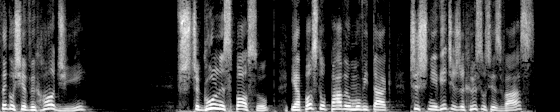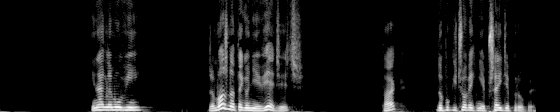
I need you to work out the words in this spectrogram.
tego się wychodzi, w szczególny sposób i apostoł Paweł mówi tak: Czyż nie wiecie, że Chrystus jest w Was? I nagle mówi, że można tego nie wiedzieć, tak? Dopóki człowiek nie przejdzie próby.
